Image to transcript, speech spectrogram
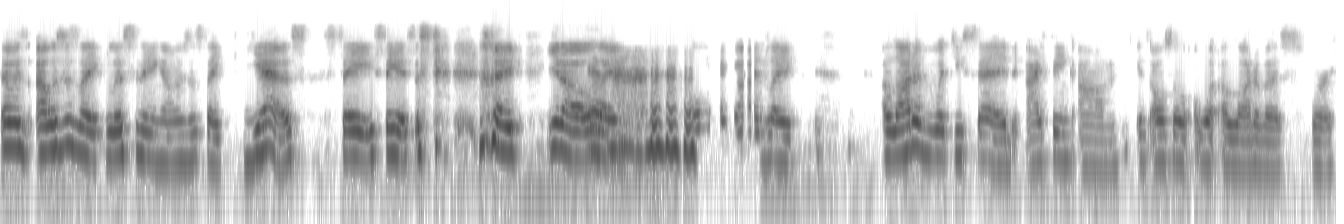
that was I was just like listening. I was just like, yes, say say it, sister. like, you know, yeah. like oh my god, like a lot of what you said, I think, um, is also what a lot of us were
